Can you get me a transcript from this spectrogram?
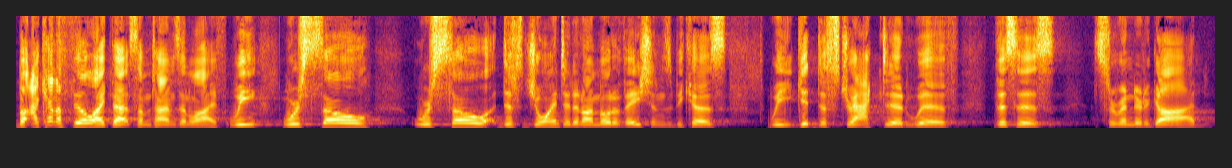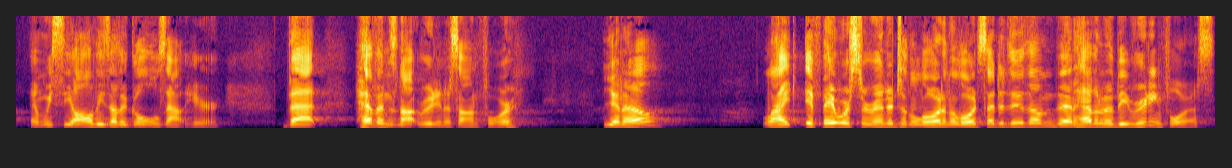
But I kind of feel like that sometimes in life. We, we're so, we're so disjointed in our motivations because we get distracted with this is surrender to God, and we see all these other goals out here that heaven's not rooting us on for. You know? Like, if they were surrendered to the Lord and the Lord said to do them, then heaven would be rooting for us.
